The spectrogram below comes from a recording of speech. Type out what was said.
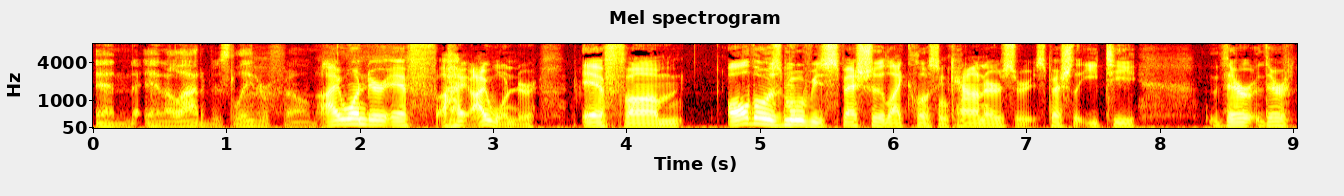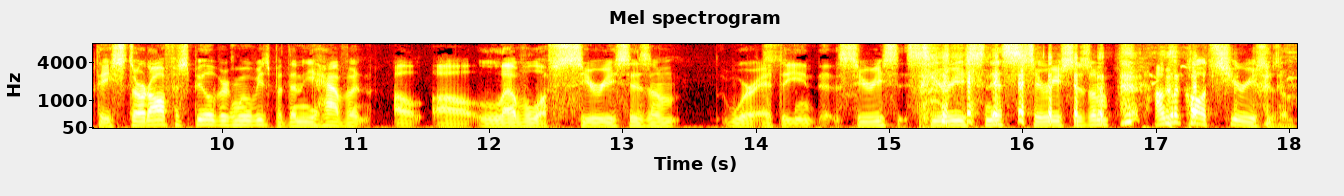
in in a lot of his later films. I wonder if I, I wonder if um, all those movies, especially like Close Encounters or especially E.T., they're they're they start off as Spielberg movies, but then you have an, a, a level of seriousism where at the in- serious seriousness seriesism I'm gonna call it seriousism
